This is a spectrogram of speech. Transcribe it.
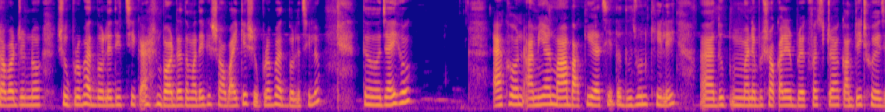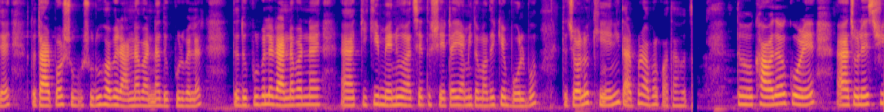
সবার জন্য সুপ্রভাত বলে দিচ্ছি। কারণ বর্দা তোমাদেরকে সবাইকে সুপ্রভাত বলেছিল। তো যাই হোক, এখন আমি আর মা বাকি আছি, তো দুজন খেলেই দু মানে সকালের ব্রেকফাস্টটা কমপ্লিট হয়ে যায়। তো তারপর শুরু হবে রান্না বান্না দুপুরবেলার। তো দুপুরবেলার রান্নাবান্নায় কী কী মেনু আছে, তো সেটাই আমি তোমাদেরকে বলব। তো চলো খেয়ে নিই তারপর আবার কথা হচ্ছে। তো খাওয়া দাওয়া করে চলে এসেছি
